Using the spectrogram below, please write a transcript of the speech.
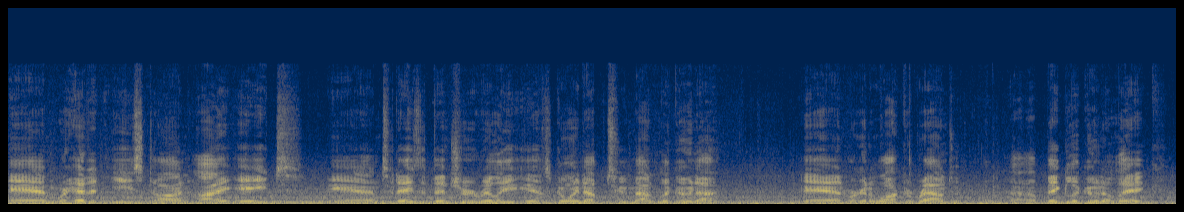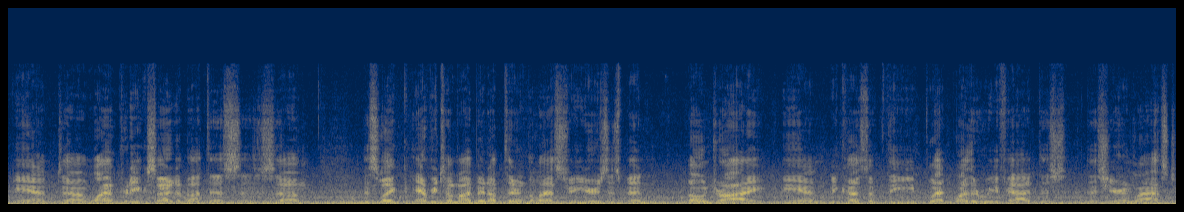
and we're headed east on I-8, and today's adventure really is going up to Mount Laguna, and we're going to walk around uh, Big Laguna Lake. And uh, why I'm pretty excited about this is um, this lake, every time I've been up there in the last few years, has been bone dry and because of the wet weather we've had this this year and last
